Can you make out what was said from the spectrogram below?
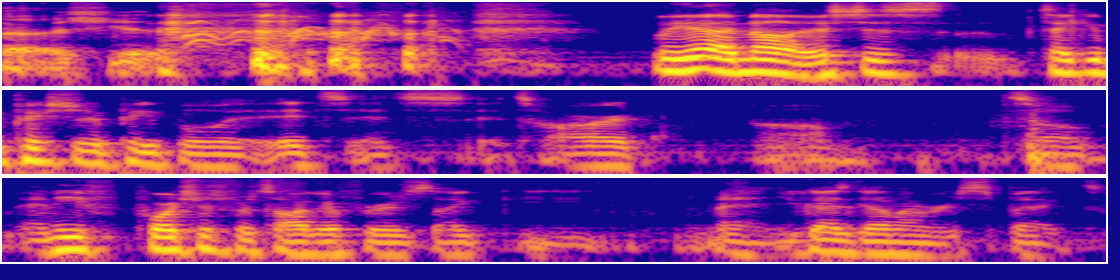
oh shit but yeah, no, it's just taking pictures of people. It's it's it's hard. Um, so any portrait photographers, like, man, you guys got my respect,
